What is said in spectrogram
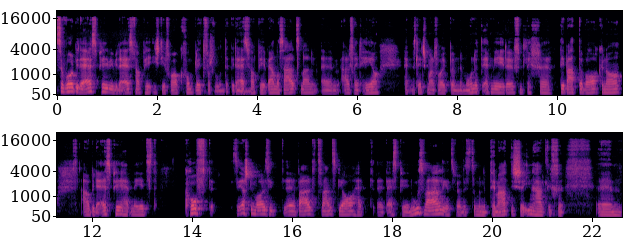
Sowohl bei der SP wie bei der SVP ist die Frage komplett verschwunden. Bei der mhm. SVP Werner Salzmann, ähm, Alfred Heer, hat man das letzte Mal vor etwa einem Monat irgendwie in der öffentlichen Debatte wahrgenommen. Auch bei der SP hat man jetzt gehofft, das erste Mal seit äh, bald 20 Jahren hat äh, die SP eine Auswahl. Jetzt wird es zu einem thematischen, inhaltlichen ähm,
